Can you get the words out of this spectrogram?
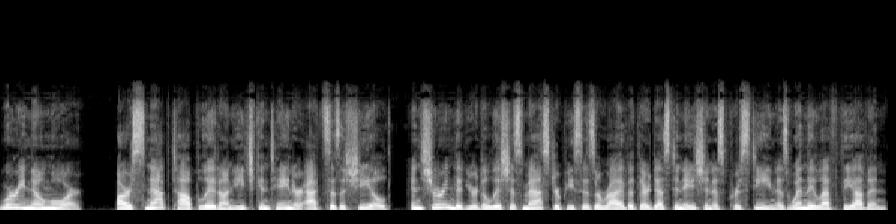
worry no more. Our snap top lid on each container acts as a shield, ensuring that your delicious masterpieces arrive at their destination as pristine as when they left the oven.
